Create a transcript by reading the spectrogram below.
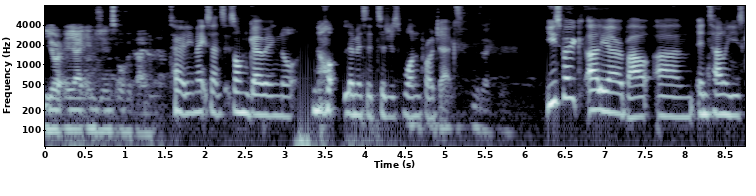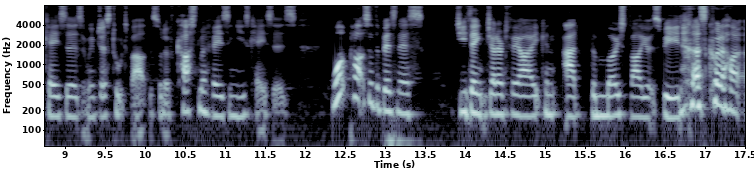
your AI engines over time. Totally makes sense. It's ongoing, not not limited to just one project. Exactly. You spoke earlier about um, internal use cases, and we've just talked about the sort of customer facing use cases. What parts of the business do you think generative AI can add the most value at speed? That's quite a hard,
